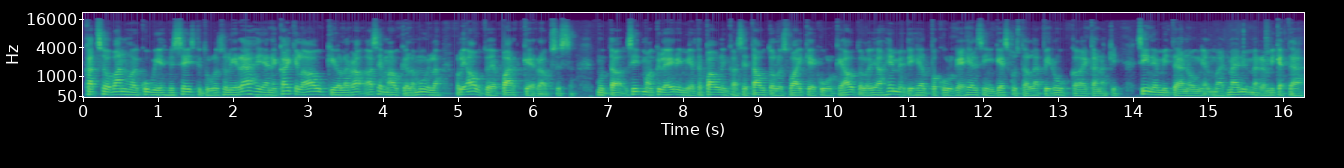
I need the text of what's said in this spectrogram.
Katsoo vanhoja kuvia, esimerkiksi 70-luvulla se oli rähjäinen. Kaikilla aukioilla, asema-aukioilla muilla oli autoja parkkeerauksessa. Mutta sitten mä oon kyllä eri mieltä Paulin kanssa, että autolla olisi vaikea kulkea. Autolla on ihan hemmetin helppo kulkea Helsingin keskustan läpi ruuhka-aikanakin. Siinä ei mitään ongelmaa. Että mä en ymmärrä, mikä tämä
